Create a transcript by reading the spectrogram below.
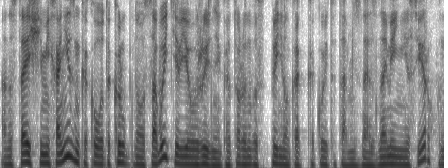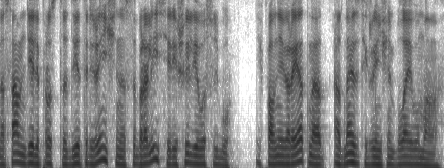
А настоящий механизм какого-то крупного события в его жизни, который он воспринял как какое-то там, не знаю, знамение сверху, на самом деле просто две-три женщины собрались и решили его судьбу. И вполне вероятно, одна из этих женщин была его мама.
